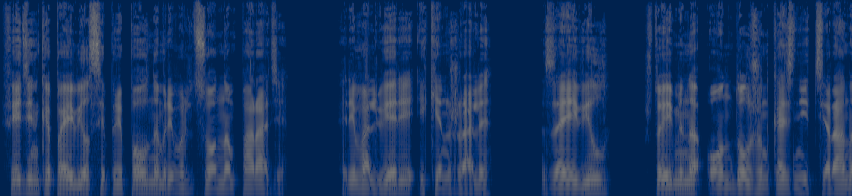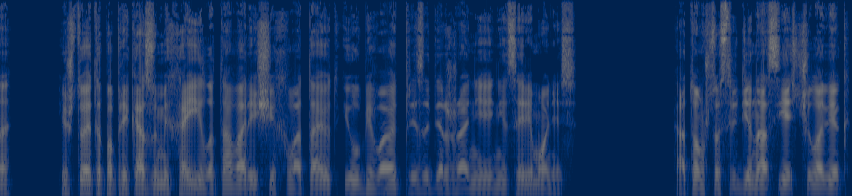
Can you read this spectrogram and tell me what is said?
Феденька появился при полном революционном параде, револьвере и кинжале, заявил, что именно он должен казнить тирана и что это по приказу Михаила товарищи хватают и убивают при задержании, не церемонясь. О том, что среди нас есть человек,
